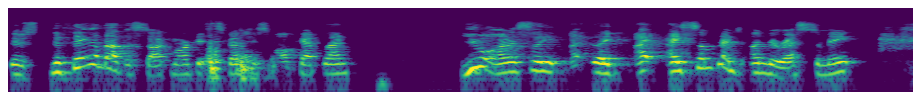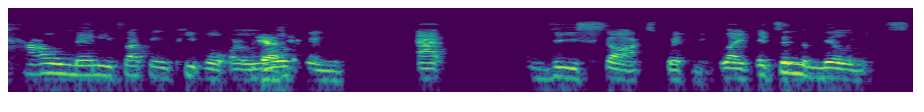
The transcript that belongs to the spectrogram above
there's the thing about the stock market, especially small cap land. You honestly, like, I, I sometimes underestimate how many fucking people are Yeah. looking at these stocks with me. Like, it's in the millions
